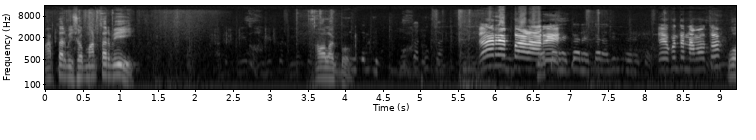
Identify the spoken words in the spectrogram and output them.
মারতারবি সব মারতারবি। হওয়া লাগবো। দুগ্গা দুগ্গা আরে বাড়া রে। এ ওখান থেকে নামাও তো। ও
